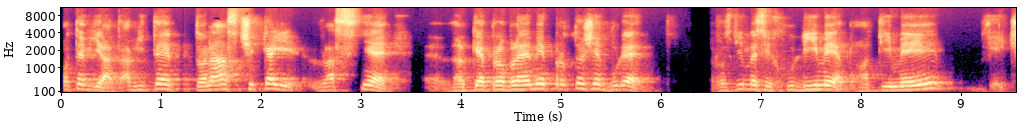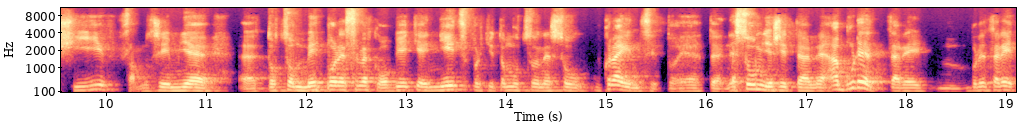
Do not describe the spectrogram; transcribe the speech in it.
otevírat. A víte, to nás čekají vlastně velké problémy, protože bude rozdíl mezi chudými a bohatými, větší. Samozřejmě eh, to, co my poneseme jako obětě, nic proti tomu, co nesou Ukrajinci. To je, to je nesouměřitelné a bude tady, bude tady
